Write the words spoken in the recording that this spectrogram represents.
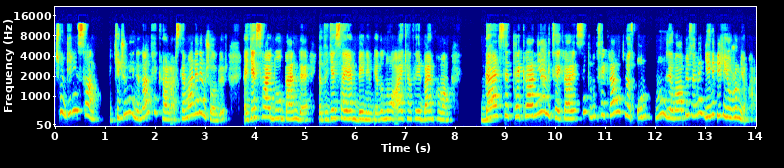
Şimdi bir insan iki cümleyi neden tekrarlar? Sema ne demiş olabilir? Ya yes I do ben de ya da yes I am benim ya da no I can't hayır ben yapamam derse tekrar niye Ali tekrar etsin ki? Bu tekrar etmez. Onun cevabı üzerine yeni bir yorum yapar.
